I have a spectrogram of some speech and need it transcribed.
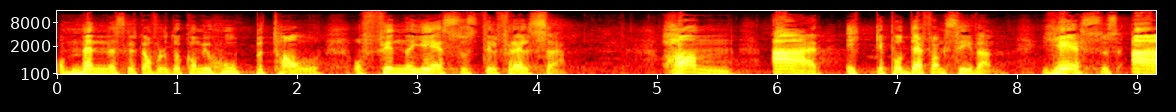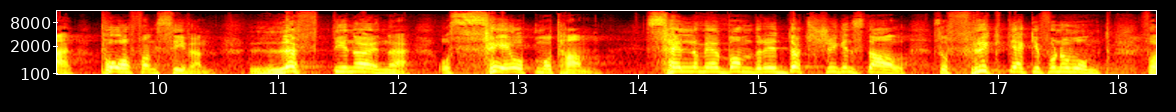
Og mennesker skal få lov til å komme i hopetall og finne Jesus til frelse. Han er ikke på defensiven. Jesus er på offensiven. Løft dine øyne og se opp mot han. Selv om jeg vandrer i dødsskyggens dal, så frykter jeg ikke for noe vondt, for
